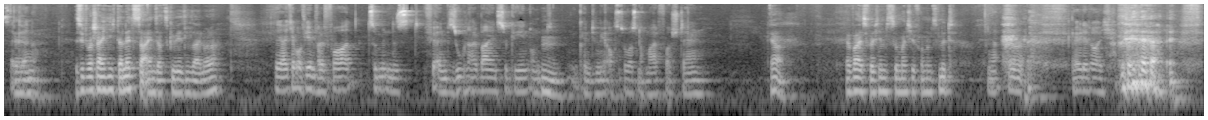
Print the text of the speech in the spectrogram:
Sehr Ähm, gerne. Es wird wahrscheinlich nicht der letzte Einsatz gewesen sein, oder? Ja, ich habe auf jeden Fall vor, zumindest für einen Besuch nach Albanien zu gehen und Hm. könnte mir auch sowas nochmal vorstellen. Ja. Wer weiß, vielleicht nimmst du manche von uns mit. Ja, Ja. meldet euch.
